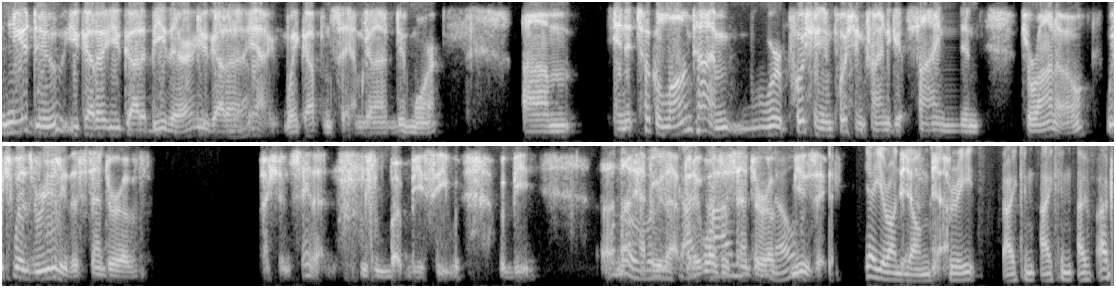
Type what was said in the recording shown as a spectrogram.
you do. You gotta you gotta be there. You gotta Yeah. yeah, wake up and say I'm gonna do more. Um, and it took a long time. We're pushing and pushing, trying to get signed in Toronto, which was really the center of. I shouldn't say that, but BC would, would be uh, Well, not no, happy with that. But I- it was I- the center you of music. Yeah, you're on Yeah, Yonge yeah. Street. I can, I can, I've, I've,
